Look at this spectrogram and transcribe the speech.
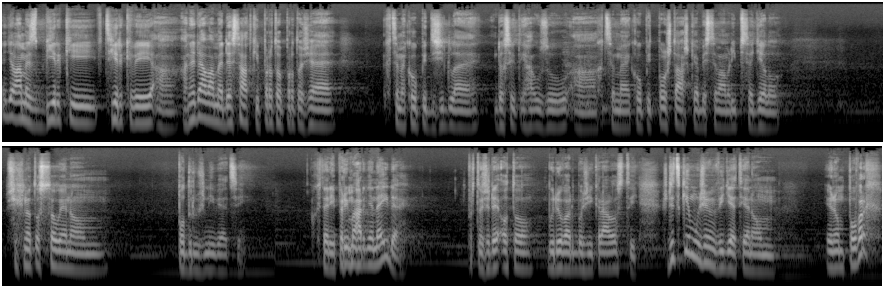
neděláme sbírky v církvi a, a nedáváme desátky proto, protože chceme koupit židle do City Houseu a chceme koupit polštářky, aby se vám líp sedělo. Všechno to jsou jenom podružné věci o který primárně nejde, protože jde o to budovat Boží království. Vždycky můžeme vidět jenom, jenom povrch,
